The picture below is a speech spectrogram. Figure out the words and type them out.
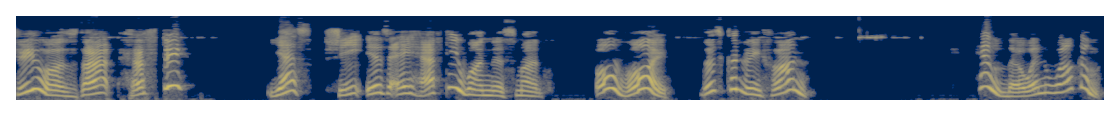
She was that hefty? Yes, she is a hefty one this month. Oh boy, this could be fun. Hello and welcome.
